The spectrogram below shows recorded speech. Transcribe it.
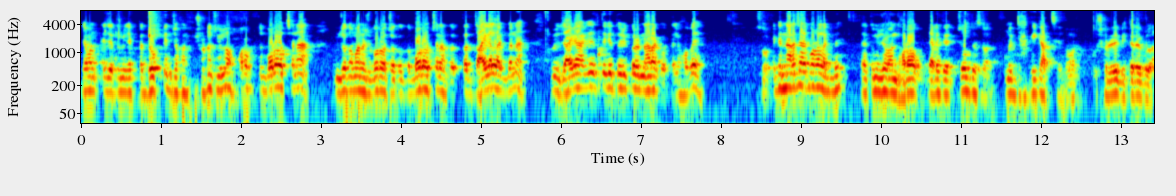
যেমন এই যে তুমি একটা যৌক্তিক যখন ছোট ছিল, পরবর্তী বড় হচ্ছে না। যত মানুষ বড় হচ্ছে, তত বড় হচ্ছে না তার জায়গা লাগবে না। তুমি জায়গা আগে থেকে তৈরি করে না রাখো তাহলে হবে? সো এটা নাড়াচাড়া করা লাগবে। তুমি যখন ধরো গাড়িতে চলতেছ, অনেক ঝাঁকি কাটছে তোমার শরীরের ভিতরে গুলা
